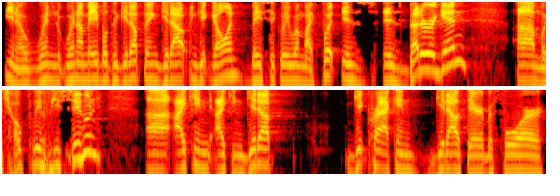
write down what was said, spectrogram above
you know when when I'm able to get up and get out and get going. Basically, when my foot is is better again, um, which hopefully will be soon, uh, I can I can get up, get cracking, get out there before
